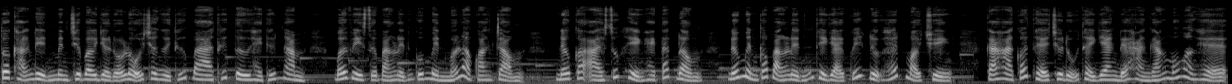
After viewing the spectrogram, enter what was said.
Tôi khẳng định mình chưa bao giờ đổ lỗi cho người thứ ba, thứ tư hay thứ năm, bởi vì sự bản lĩnh của mình mới là quan trọng. Nếu có ai xuất hiện hay tác động, nếu mình có bản lĩnh thì giải quyết được hết mọi chuyện. Cả hai có thể chưa đủ thời gian để hàn gắn mối quan hệ.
